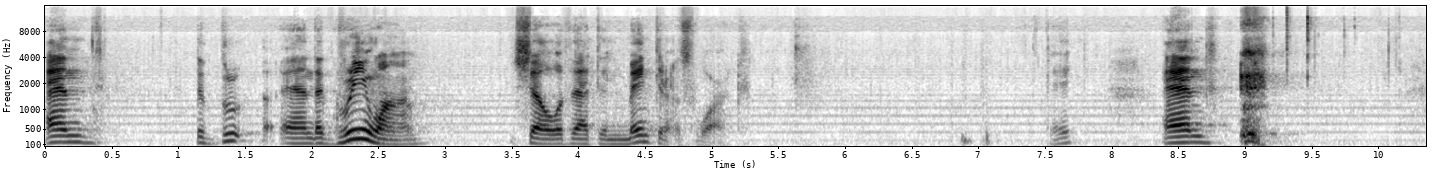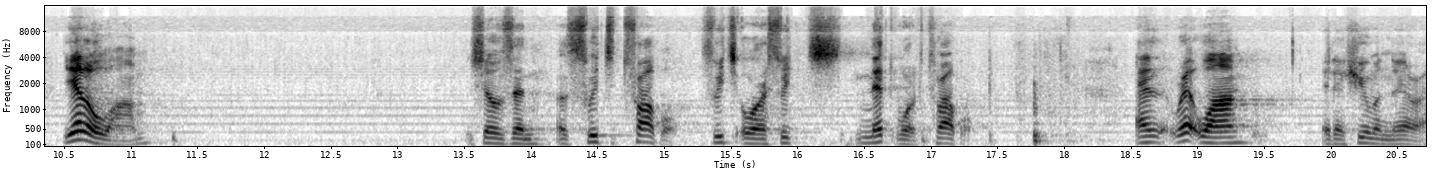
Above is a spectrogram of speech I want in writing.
And the, blue, and the green one shows that the maintenance work. Okay? And yellow one shows an, a switch trouble, switch or switch network trouble. And red one is a human error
